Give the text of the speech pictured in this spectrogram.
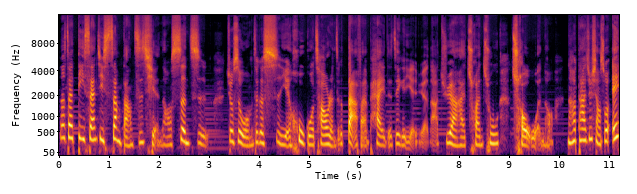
那在第三季上档之前，然后甚至就是我们这个饰演护国超人这个大反派的这个演员啊，居然还传出丑闻哦。然后大家就想说，哎，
